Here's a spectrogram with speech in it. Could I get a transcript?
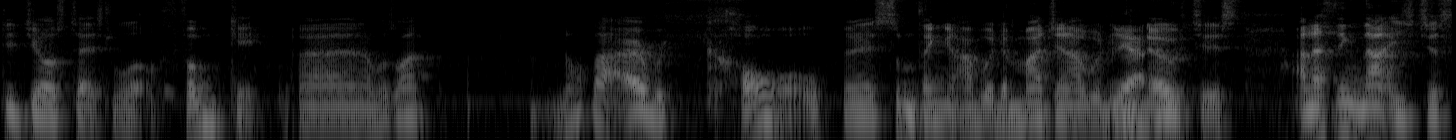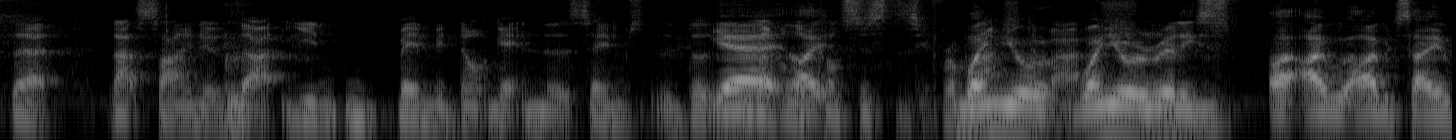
did yours taste a little funky? And I was like, not that I recall, and it's something I would imagine I would have Yeah. noticed. And I think that is just uh, that sign of that you maybe not getting the same the Yeah, level like, of consistency from when you're when you're really, I, s- I, I w- I would say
